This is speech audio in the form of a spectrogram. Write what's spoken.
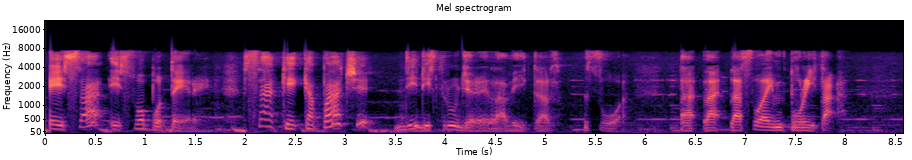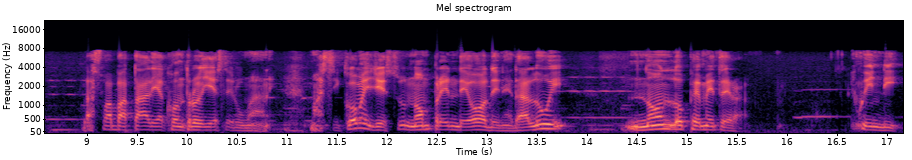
e sa il suo potere, sa che è capace di distruggere la vita sua, la, la, la sua impurità la sua battaglia contro gli esseri umani. Ma siccome Gesù non prende ordine da lui, non lo permetterà. Quindi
